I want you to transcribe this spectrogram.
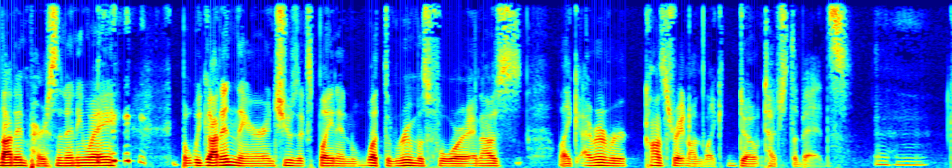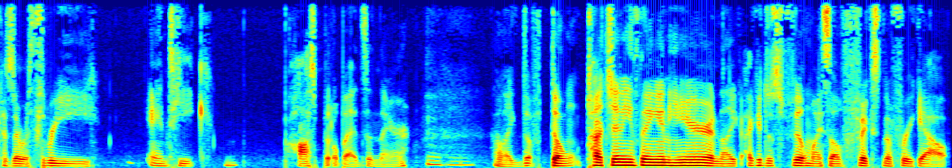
Not in person, anyway. But we got in there, and she was explaining what the room was for, and I was like, I remember concentrating on like, don't touch the beds, mm-hmm. because there were three antique hospital beds in there. Mm-hmm. I'm like, "D- don't touch anything in here, and like, I could just feel myself fixing to freak out.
